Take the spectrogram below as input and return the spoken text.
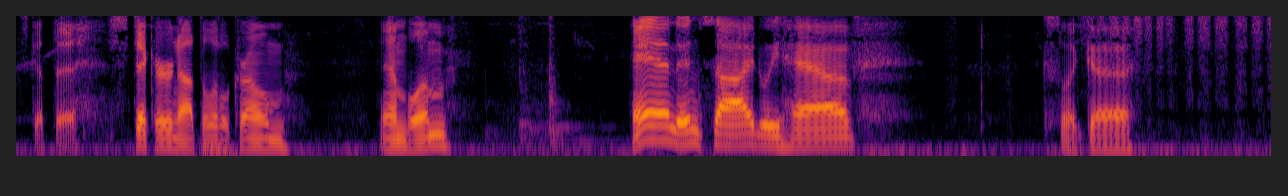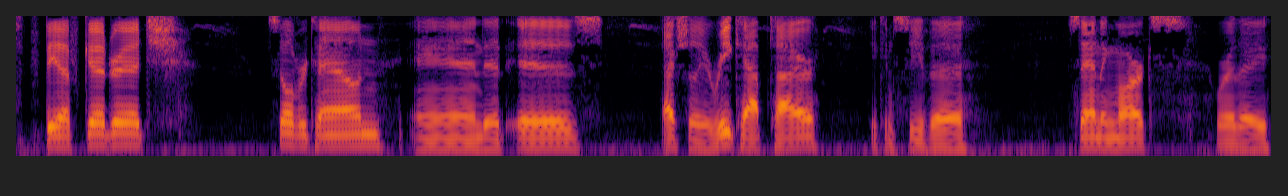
It's got the sticker, not the little chrome emblem. And inside we have, looks like uh, BF Goodrich, Silvertown, and it is actually a recap tire. You can see the sanding marks where they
